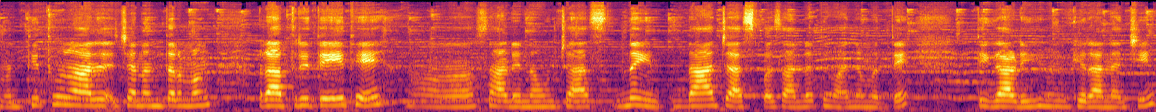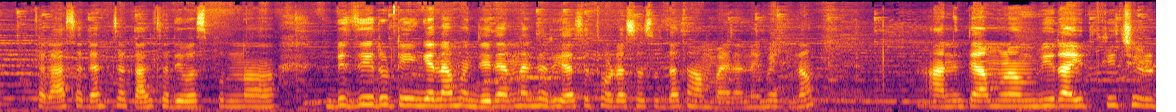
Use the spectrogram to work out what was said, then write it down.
मग तिथून आल्याच्यानंतर मग रात्री ते इथे साडे साडेनऊच्या आस नाही दहाच्या आसपास आलं ते माझ्या मते ती गाडी घेऊन किराण्याची. तर असं त्यांचा कालचा दिवस पूर्ण बिझी रुटीन गेला म्हणजे त्यांना घरी असं थोडंसं सुद्धा थांबायला नाही भेटलं. आणि त्यामुळं वीरा इतकी चिड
